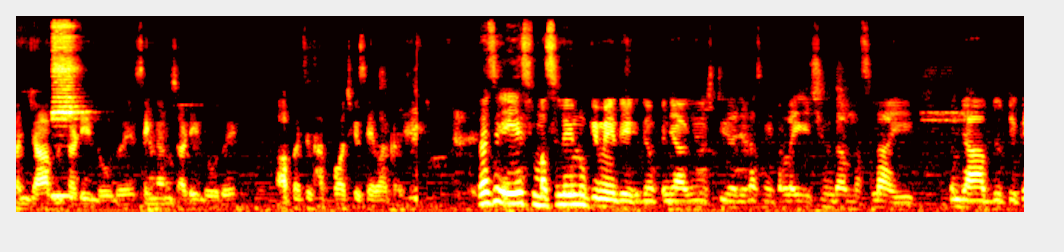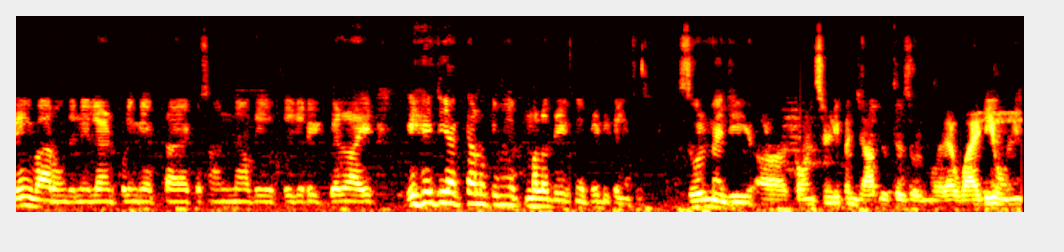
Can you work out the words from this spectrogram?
ਪੰਜਾਬ ਨੂੰ ਸਾਡੀ ਲੋੜ ਹੋਏ, ਸਿੰਘਾਂ ਨੂੰ ਸਾਡੀ ਲੋੜ ਹੋਏ, ਆਪਾਂ ਇੱਥੇ ਤੱਕ ਪਹੁੰਚ ਕੇ ਸੇਵਾ ਕਰੀਏ। ਵੈਸੇ ਇਸ ਮਸਲੇ ਨੂੰ ਕਿਵੇਂ ਦੇਖਦੇ ਹੋ? ਪੰਜਾਬ ਯੂਨੀਵਰਸਿਟੀ ਦਾ ਜਿਹੜਾ ਸੈਂਟਰਲਾਈਜੇਸ਼ਨ ਦਾ ਮਸਲਾ ਹੈ, ਪੰਜਾਬ ਦੇ ਉੱਤੇ ਕਈ ਵਾਰ ਆਉਂਦੇ ਨੇ ਲੈਂਡ ਪੁਲਿੰਗ ਐਕਟ ਆਇਆ, ਕਿਸਾਨਾਂ ਦੇ ਉੱਤੇ ਜਿਹੜੇ ਬਿੱਲ ਆਏ, ਇਹ ਜਿਹੇ ਐਕਟਾਂ ਨੂੰ ਕਿਵੇਂ ਮਤਲਬ ਦੇਖਦੇ ਹੋ ਪੋਲੀਟੀਕਲੀ ਤੁਸੀਂ? ਜ਼ੁਲਮ ਹੈ ਜੀ ਕਨਸਟੈਂਟਲੀ ਪੰਜਾਬ ਦੇ ਉੱਤੇ ਜ਼ੁਲਮ ਹੋ ਰਿਹਾ। Why do only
